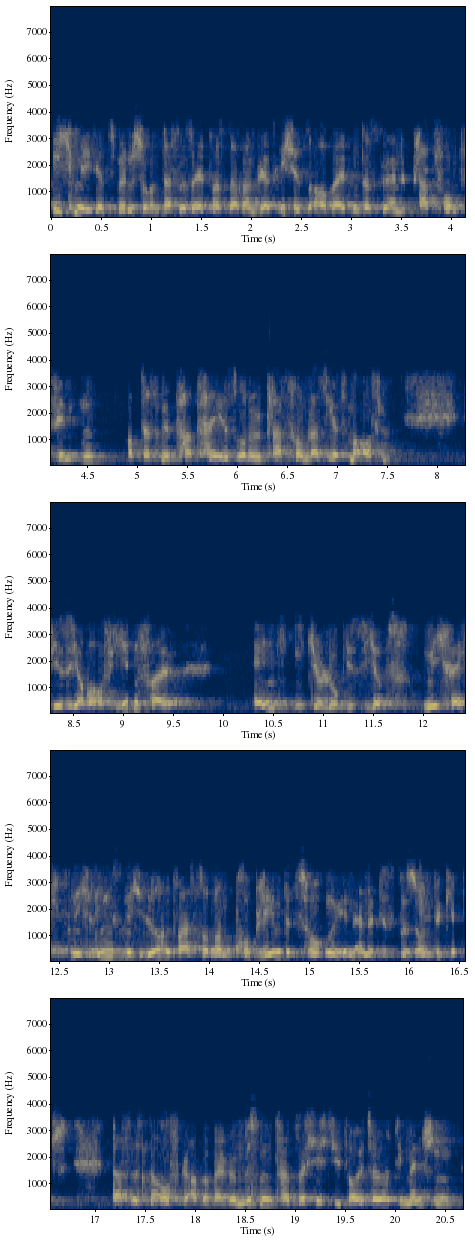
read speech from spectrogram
ich mir jetzt wünsche, und das ist etwas, daran werde ich jetzt arbeiten, dass wir eine Plattform finden, ob das eine Partei ist oder eine Plattform, lasse ich jetzt mal offen, die sich aber auf jeden Fall entideologisiert, nicht rechts, nicht links, nicht irgendwas, sondern problembezogen in eine Diskussion begibt. Das ist eine Aufgabe, weil wir müssen tatsächlich die Leute, die Menschen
